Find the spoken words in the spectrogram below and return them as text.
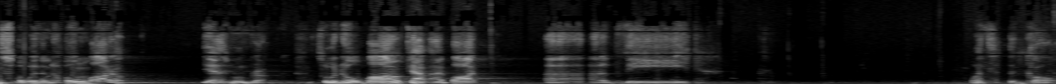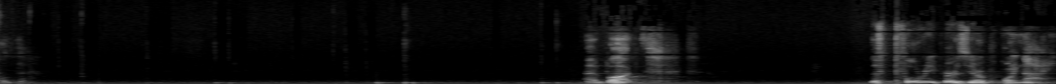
So with an old bottle, yes, Moonbrook. So with an old bottle cap, I bought uh, the what's it called? I bought the Foe Reaper 0.9,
